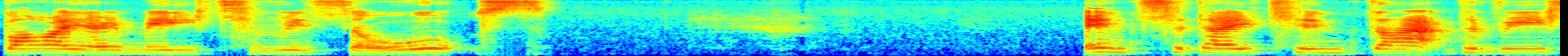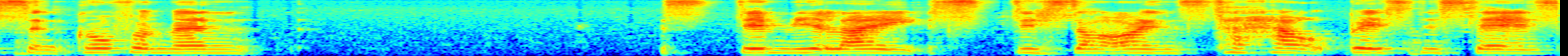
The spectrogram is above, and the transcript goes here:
barometer results indicating that the recent government stimulates designs to help businesses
